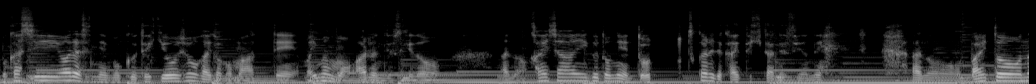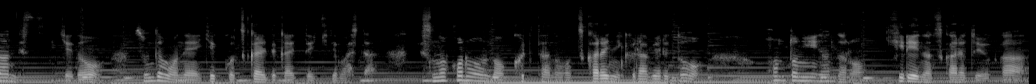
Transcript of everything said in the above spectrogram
昔はですね、僕、適応障害とかもあって、まあ、今もあるんですけど、あの、会社行くとね、どっと疲れて帰ってきたんですよね。あの、バイトなんですけど、それでもね、結構疲れて帰ってきてました。その頃のあの疲れに比べると、本当になんだろう、綺麗な疲れというか、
